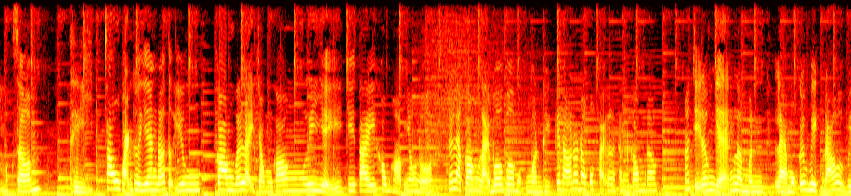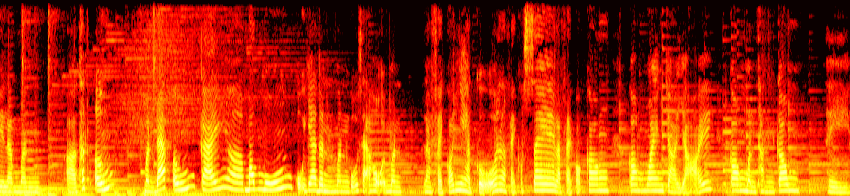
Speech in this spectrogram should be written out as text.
mất sớm thì sau khoảng thời gian đó tự dưng con với lại chồng con ly dị chia tay không hợp nhau nữa thế là con lại bơ vơ một mình thì cái đó nó đâu có phải là thành công đâu nó chỉ đơn giản là mình làm một cái việc đó bởi vì là mình uh, thích ứng mình đáp ứng cái uh, mong muốn của gia đình mình của xã hội mình. Là phải có nhà cửa là phải có xe là phải có con con ngoan trò giỏi con mình thành công. Thì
